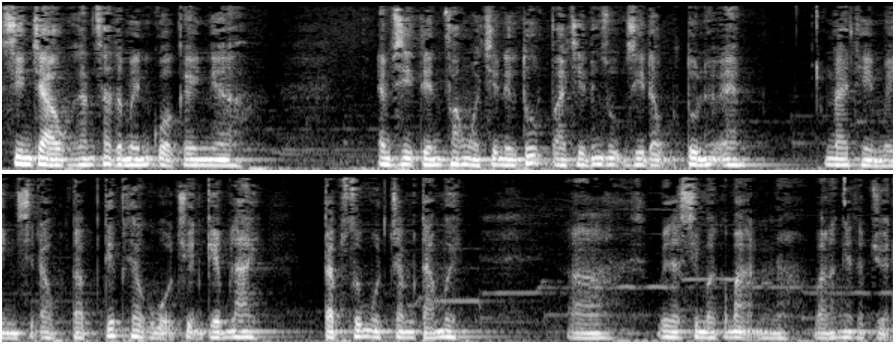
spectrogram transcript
Xin chào các khán giả thân mến của kênh ờ, MC Tiến Phong ở trên YouTube và trên ứng dụng di động Tôn Hiệu Em. Hôm nay thì mình sẽ đọc tập tiếp theo của bộ truyện Kiếm Lai, tập số 180. À, bây giờ xin mời các bạn vào lắng nghe tập truyện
